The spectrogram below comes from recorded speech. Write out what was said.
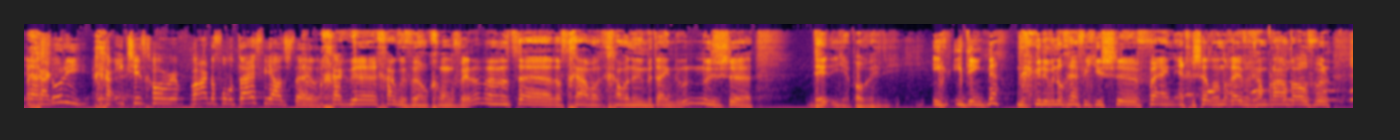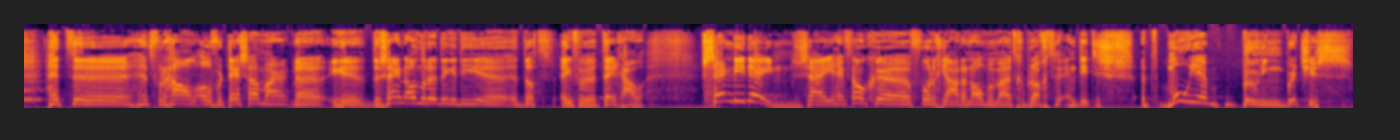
nou, ja sorry. Ik, ik, zit gewoon weer waardevolle tijd voor jou te stelen. ga, ik, ga ik weer gewoon verder. Dat, dat gaan, we, gaan we nu meteen doen. Dus de, je hebt ook ik, ik, denk, nou, dan kunnen we nog eventjes uh, fijn en gezellig nog even gaan praten over het, uh, het verhaal over Tessa. Maar uh, er zijn andere dingen die dat even tegenhouden. Sandy Dane, zij heeft ook vorig jaar een album uitgebracht. En dit is het mooie Burning Bridges.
